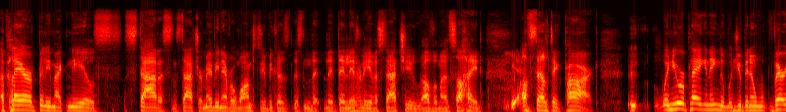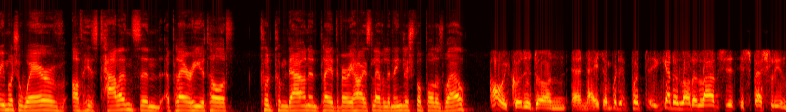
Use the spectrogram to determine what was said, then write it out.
A player of Billy McNeill's status and stature, maybe never wanted to because, listen, they, they literally have a statue of him outside yeah. of Celtic Park. Uh, when you were playing in England, would you have been very much aware of, of his talents and a player who you thought could come down and play at the very highest level in English football as well? Oh, he could have done uh, Nathan, but but you get a lot of lads, especially in,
